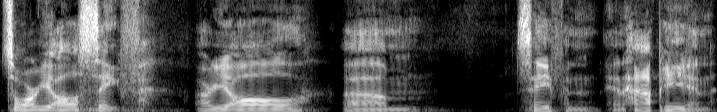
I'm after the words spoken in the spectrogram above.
So, are you all safe? Are you all um, safe and, and happy and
